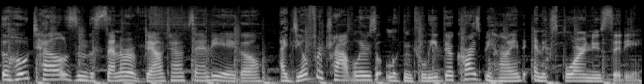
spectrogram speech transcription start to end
The hotel is in the center of downtown San Diego, ideal for travelers looking to leave their cars behind and explore a new city.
